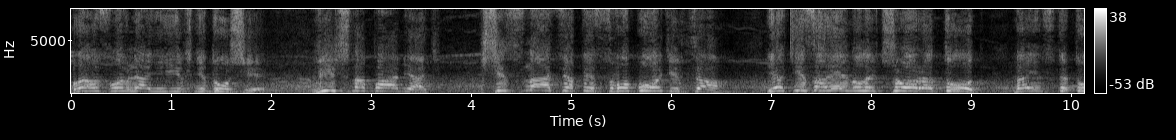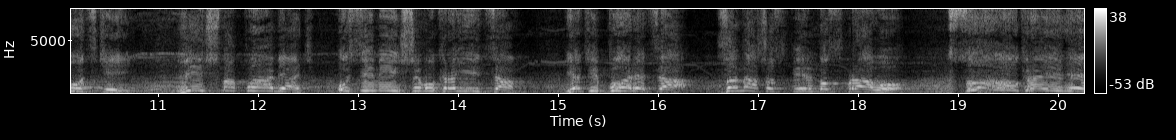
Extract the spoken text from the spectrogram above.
благословляє їхні душі. Вічна пам'ять 16 свободівцям, які загинули вчора тут, на інститутській. Вічна пам'ять усім іншим українцям, які борються за нашу спільну справу. Слава Україні!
